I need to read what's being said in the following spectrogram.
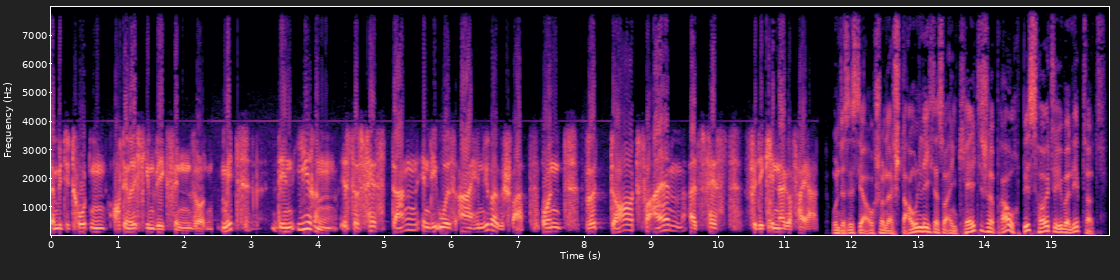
damit die Toten auch den richtigen Weg finden würden. Mit den Iren ist das Fest dann in die USA hinübergeschwappt und wird dort vor allem als Fest für die Kinder gefeiert. Und es ist ja auch schon erstaunlich, dass so ein keltischer Brauch bis heute überlebt hat.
